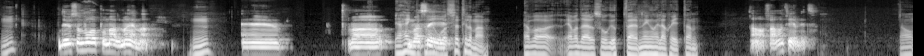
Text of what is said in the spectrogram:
Mm. du som var på Malmö hemma. Mm. Eh, vad, Jag hängde vad på säger... låset till och med. Jag var, jag var där och såg uppvärmning och hela skiten. Ja, fan vad trevligt. Ja,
